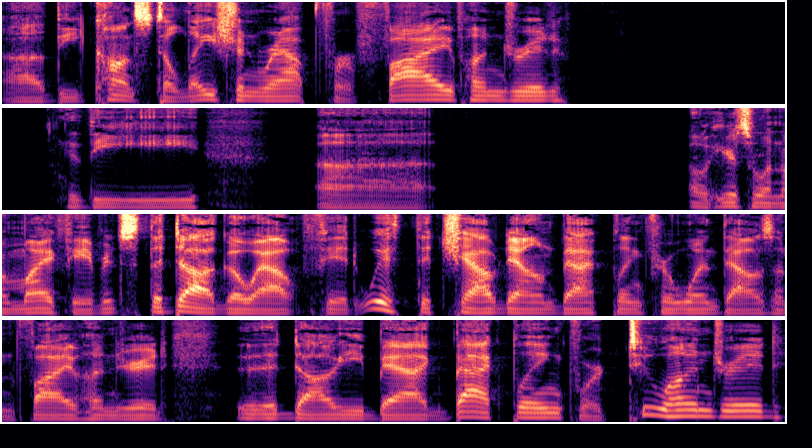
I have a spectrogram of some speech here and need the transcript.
Uh, the Constellation wrap for 500. The uh, Oh, here's one of my favorites the doggo outfit with the chow down back bling for 1500, the doggy bag back bling for 200,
